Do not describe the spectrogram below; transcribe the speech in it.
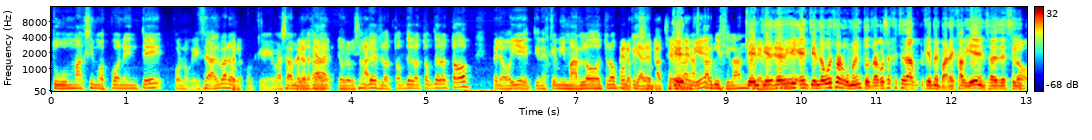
tu máximo exponente, por lo que dice Álvaro, Pero- porque vas a pero que ade- Eurovisión, que es lo top de lo top de lo top, pero oye, tienes que mimar lo otro Pero porque que se- además te van a bien. estar vigilando. Que entiendo vuestro argumento. Otra cosa es que, te da- que me parezca bien, ¿sabes? Es decir, No.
